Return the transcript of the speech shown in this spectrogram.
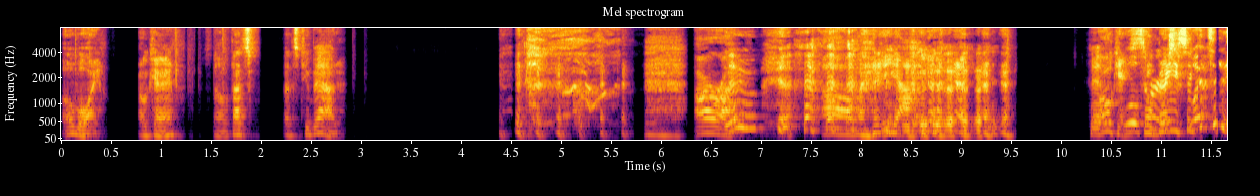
Oh boy. Okay. So that's that's too bad. All right. Hello? Um, yeah. Okay, Well, so first, basic- what's an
